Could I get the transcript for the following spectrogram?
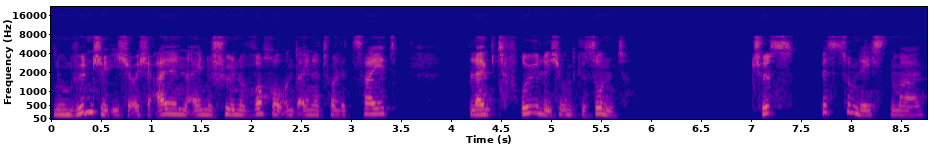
Nun wünsche ich euch allen eine schöne Woche und eine tolle Zeit. Bleibt fröhlich und gesund. Tschüss, bis zum nächsten Mal.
